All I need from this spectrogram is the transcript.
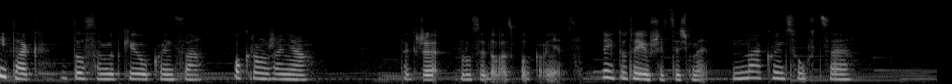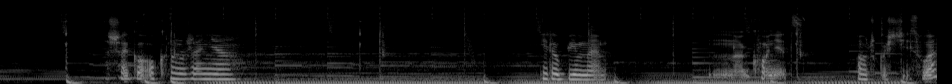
I tak do samiutkiego końca okrążenia, także wrócę do Was pod koniec. No i tutaj już jesteśmy na końcówce naszego okrążenia i robimy na koniec oczko ścisłe.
